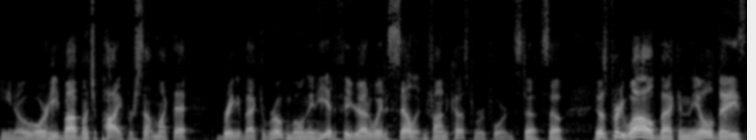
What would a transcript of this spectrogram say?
you know, or he'd buy a bunch of pipe or something like that, bring it back to Broken Bow, and then he had to figure out a way to sell it and find a customer for it and stuff. So it was pretty wild back in the old days.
